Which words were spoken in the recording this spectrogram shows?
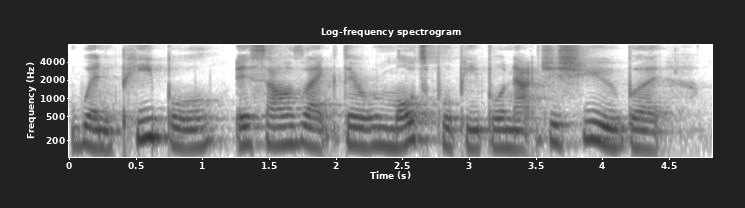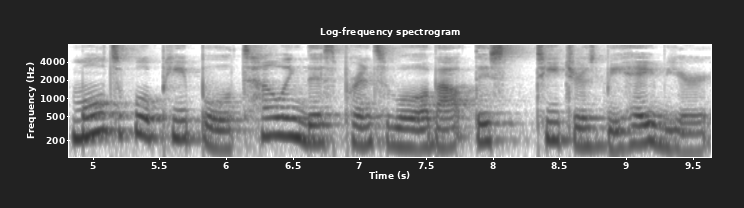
when people, it sounds like there were multiple people, not just you, but multiple people telling this principal about this teacher's behavior.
